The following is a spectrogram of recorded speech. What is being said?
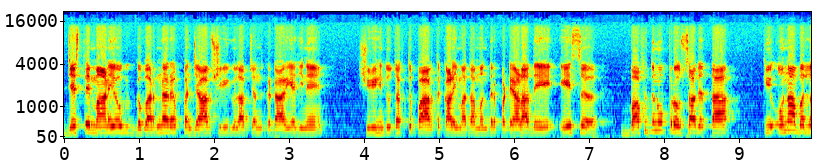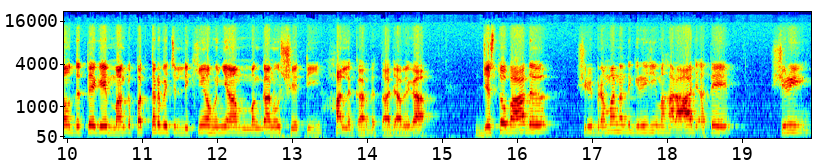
ਜਿਸ ਤੇ ਮਾਨਯੋਗ ਗਵਰਨਰ ਪੰਜਾਬ ਸ਼੍ਰੀ ਗੁਲਾਬ ਚੰਦ ਕਟਾਰੀਆ ਜੀ ਨੇ ਸ਼੍ਰੀ ਹਿੰਦੂ ਤਖਤ ਭਾਰਤ ਕਾਲੀ ਮਾਤਾ ਮੰਦਿਰ ਪਟਿਆਲਾ ਦੇ ਇਸ ਵਫਦ ਨੂੰ ਭਰੋਸਾ ਦਿੱਤਾ ਕਿ ਉਹਨਾਂ ਵੱਲੋਂ ਦਿੱਤੇ ਗਏ ਮੰਗ ਪੱਤਰ ਵਿੱਚ ਲਿਖੀਆਂ ਹੋਈਆਂ ਮੰਗਾਂ ਨੂੰ ਛੇਤੀ ਹੱਲ ਕਰ ਦਿੱਤਾ ਜਾਵੇਗਾ। ਜਿਸ ਤੋਂ ਬਾਅਦ ਸ਼੍ਰੀ ਬ੍ਰਹਮਾਨੰਦ ਗਿਰੀ ਜੀ ਮਹਾਰਾਜ ਅਤੇ ਸ਼੍ਰੀ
